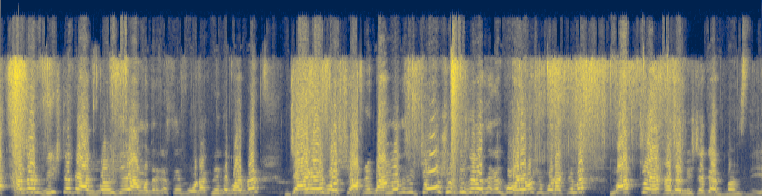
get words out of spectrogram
এক হাজার বিশ টাকা অ্যাডভান্স দিয়ে আমাদের কাছে প্রোডাক্ট নিতে পারবেন। জায়গায় বসে আপনি বাংলাদেশের চৌষট্টি জেলা থেকে ঘরে বসে প্রোডাক্ট নেবেন, মাত্র এক হাজার বিশ টাকা অ্যাডভান্স দিয়ে।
